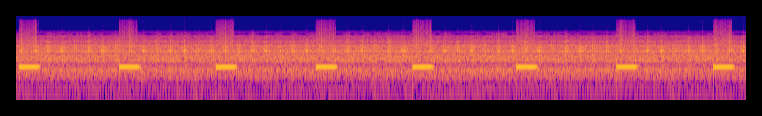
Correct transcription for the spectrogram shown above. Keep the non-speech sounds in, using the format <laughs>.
Thank you.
